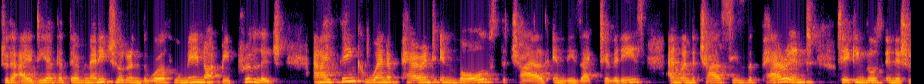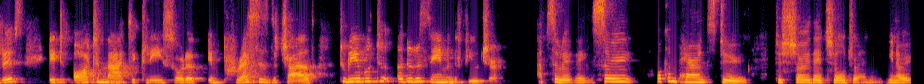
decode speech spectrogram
to the idea that there are many children in the world who may not be privileged. And I think when a parent involves the child in these activities and when the child sees the parent taking those initiatives, it automatically sort of impresses the child to be able to uh, do the same in the future. Absolutely. So, what can parents do to show their children, you know,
